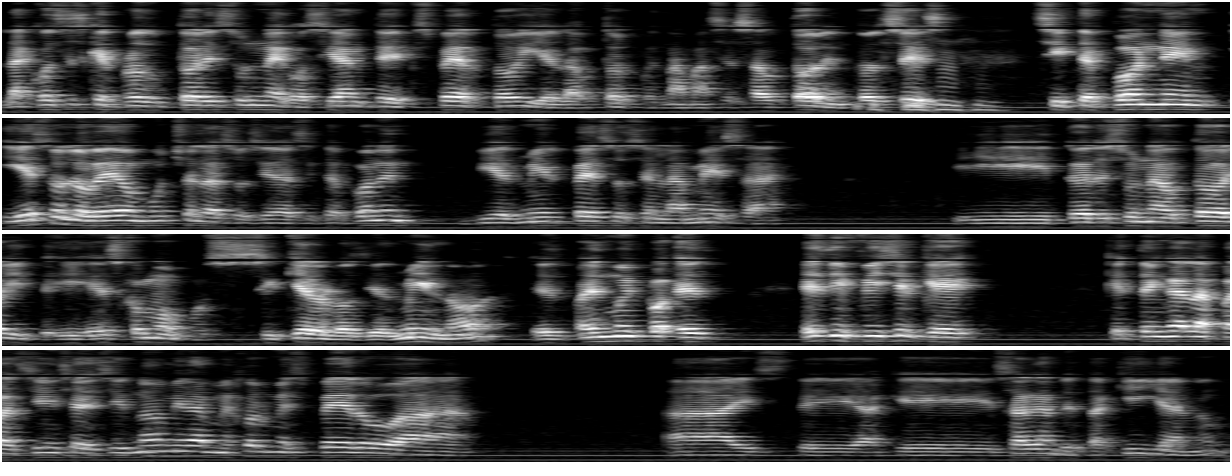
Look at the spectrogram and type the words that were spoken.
La cosa es que el productor es un negociante experto y el autor pues nada más es autor. Entonces, si te ponen, y eso lo veo mucho en la sociedad, si te ponen 10 mil pesos en la mesa y tú eres un autor y, es como, pues si quiero los 10 mil, ¿no? Es, muy, es, es, difícil que, que tenga la paciencia de decir, no, mira, mejor me espero a, a, este, a que salgan de taquilla, ¿no?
